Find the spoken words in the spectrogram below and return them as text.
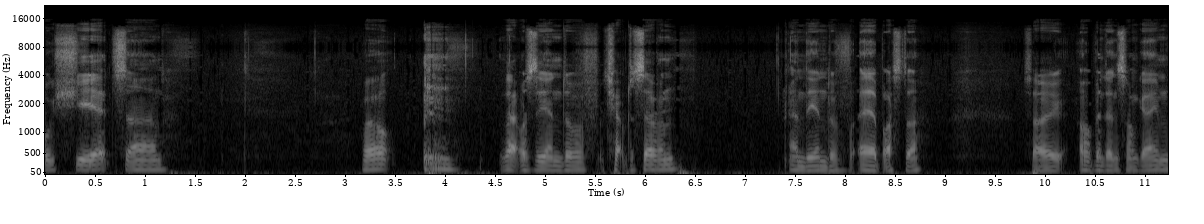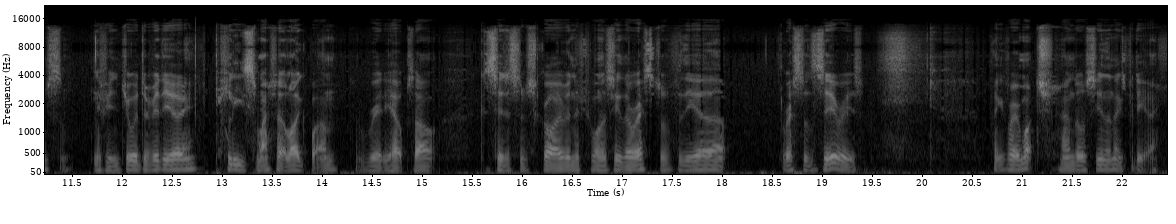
Oh shit, son. Well, that was the end of chapter 7 and the end of Airbuster. So, I've been doing some games. If you enjoyed the video, please smash that like button. It really helps out. Consider subscribing if you want to see the rest of the uh, rest of the series. Thank you very much, and I'll see you in the next video.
